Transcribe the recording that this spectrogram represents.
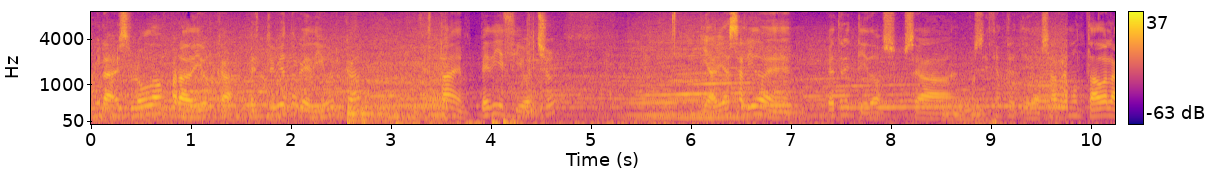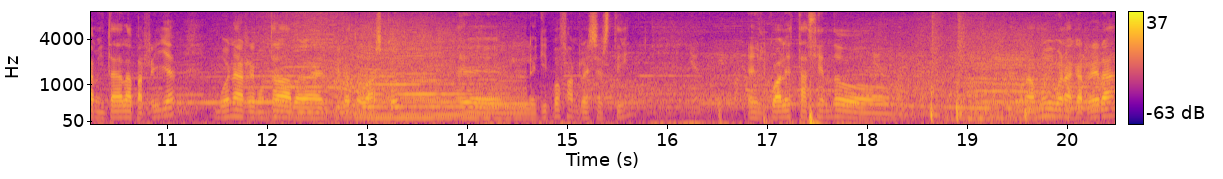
Y mira, slowdown para Diurka. Estoy viendo que Diurka está en P18 y había salido en P32, o sea, en posición 32. Ha remontado la mitad de la parrilla. Buena remontada para el piloto vasco, el equipo Fanracer Team, el cual está haciendo una muy buena carrera.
